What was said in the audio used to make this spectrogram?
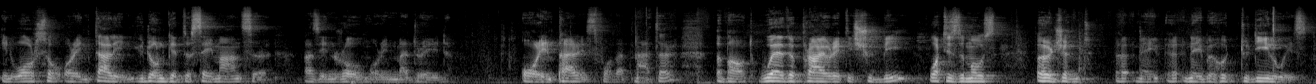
in Warsaw or in Tallinn, you don't get the same answer as in Rome or in Madrid or in Paris for that matter, about where the priorities should be, what is the most urgent uh, uh, neighborhood to deal with,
